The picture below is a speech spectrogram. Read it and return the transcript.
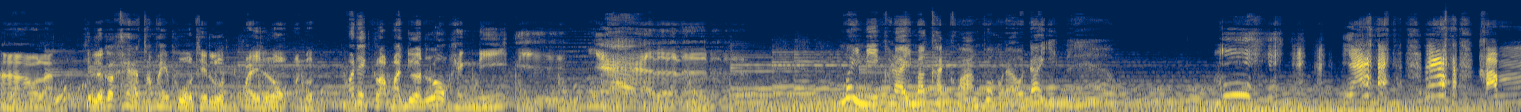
เอาล่ะ ที่เหลือก็แค่ทำให้พวกที่หลุดไปโลกมนุษย์ ไม่ได้กลับมาเยือนโลกแห่งนี้อีกแย่ๆ ไม่มีใครมาขัดขวางพวกเราได้อีกแล้ว คำ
